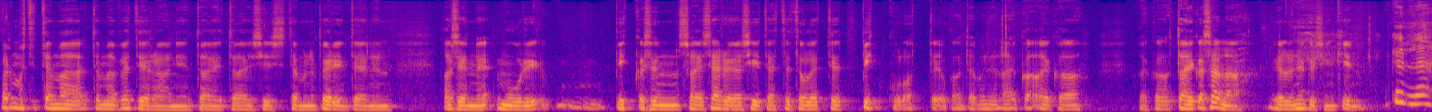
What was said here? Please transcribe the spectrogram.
varmasti tämä, tämä veteraanien tai, tai siis tämmöinen perinteinen asennemuuri pikkasen sai säröjä siitä, että te olette pikkulotte, joka on tämmöinen aika, aika, aika taikasana vielä nykyisinkin. Kyllä,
